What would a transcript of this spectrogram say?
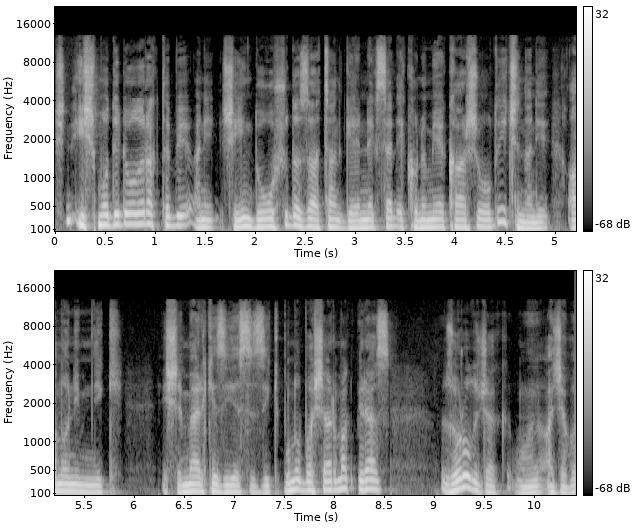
Şimdi iş modeli olarak tabii hani şeyin doğuşu da zaten geleneksel ekonomiye karşı olduğu için hani anonimlik, işte merkeziyetsizlik bunu başarmak biraz zor olacak acaba?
